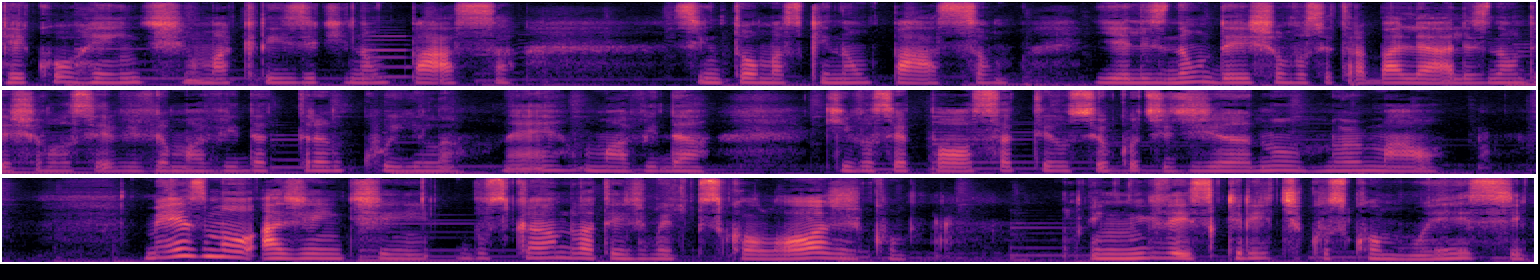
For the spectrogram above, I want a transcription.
recorrente, uma crise que não passa, sintomas que não passam e eles não deixam você trabalhar, eles não deixam você viver uma vida tranquila, né? Uma vida que você possa ter o seu cotidiano normal. Mesmo a gente buscando atendimento psicológico em níveis críticos como esse,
